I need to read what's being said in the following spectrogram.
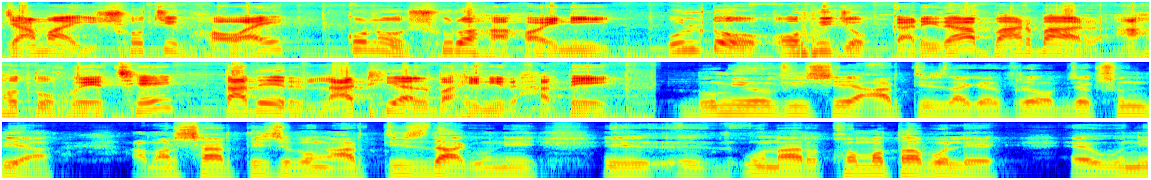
জামাই সচিব হওয়ায় কোনো সুরাহা হয়নি। উল্টো অভিযোগকারীরা বারবার আহত হয়েছে তাদের লাঠিয়াল বাহিনীর হাতে। ভূমি অফিসে আটত্রিশ দাগের উপরে অবজেকশন দিয়া আমার সাড়ত্রিশ এবং আটত্রিশ দাগ উনি ওনার ক্ষমতা বলে উনি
